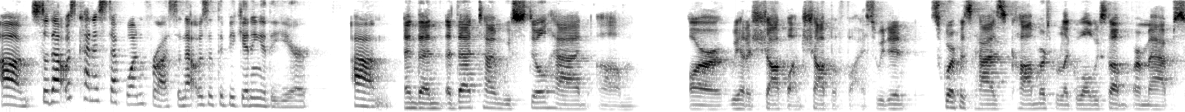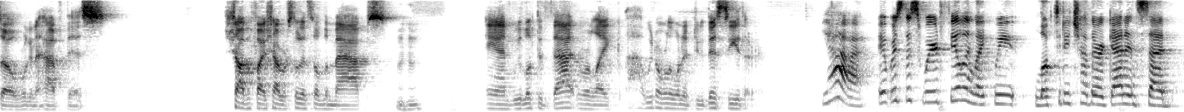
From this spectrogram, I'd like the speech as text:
Um, so that was kind of step one for us, and that was at the beginning of the year. Um, And then at that time, we still had um, our we had a shop on Shopify, so we didn't. Squarespace has commerce. We're like, well, we still have our maps, so we're gonna have this Shopify shop. We're still gonna sell the maps, Mhm. and we looked at that and we're like, ah, we don't really want to do this either. yeah, it was this weird feeling. Like we looked at each other again and said,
